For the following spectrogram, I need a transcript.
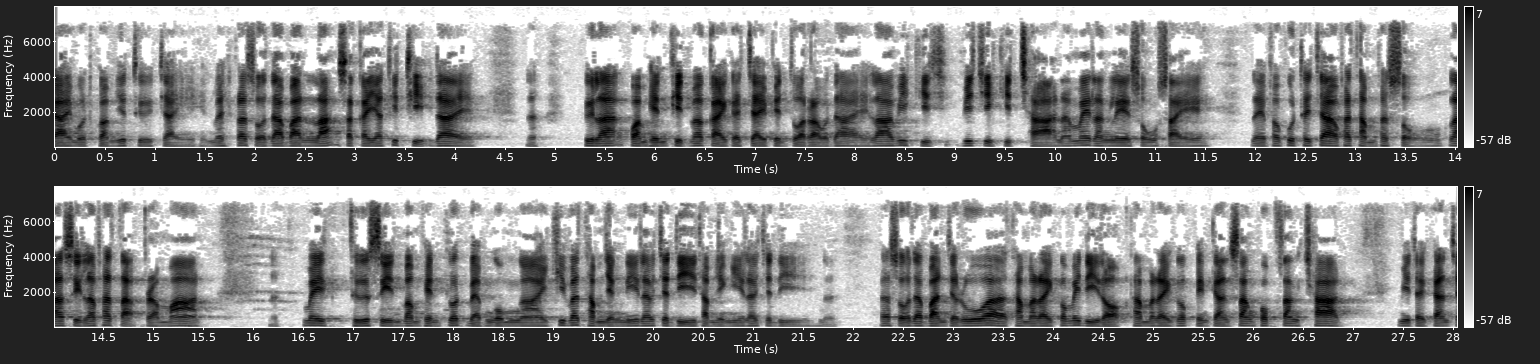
กาย หมดความยึดถือใจเห็นไหมพระโสดาบันละสกยทิฏฐิได้นะคือละความเห็นผิดว่ากายกับใจเป็นตัวเราได้ ละวิกิวิจิกิจฉานะไม่ลังเลสงสัย ในพระพุทธเจ้าพระธรรมพระสงฆ์ละศีลพัตตประมาทไม่ถือศีลบำเพ็ญพรตแบบงมงาย คิดว่าทำอย่างนี้แล้วจะดีทำอย่างนี้แล้วจะดีนะพระโสดาบันจะรู้ว่าทำอะไรก็ไม่ดีหรอกทำอะไรก็เป็นการสร้างภพสร้างชาติ มีแต่การเจ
